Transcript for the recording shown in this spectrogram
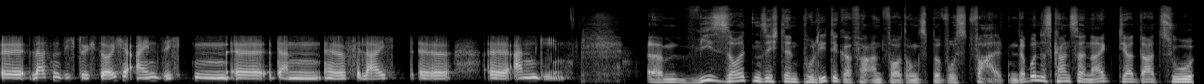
äh, lassen sich durch solche Einsichten äh, dann äh, vielleicht äh, äh, angehen. Ähm, wie sollten sich denn Politiker verantwortungsbewusst verhalten? Der Bundeskanzler neigt ja dazu,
